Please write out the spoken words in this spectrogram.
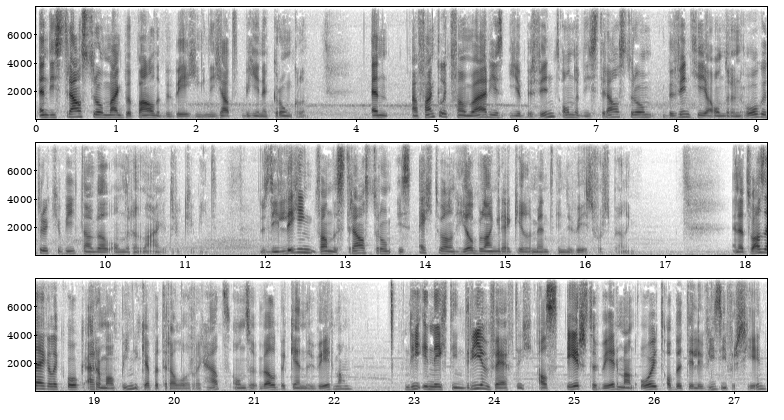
en die straalstroom maakt bepaalde bewegingen, die gaat beginnen kronkelen. En afhankelijk van waar je je bevindt onder die straalstroom, bevind je je onder een hoge drukgebied dan wel onder een lage drukgebied. Dus die ligging van de straalstroom is echt wel een heel belangrijk element in de weersvoorspelling. En het was eigenlijk ook Armand ik heb het er al over gehad, onze welbekende weerman, die in 1953 als eerste weerman ooit op de televisie verscheen,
